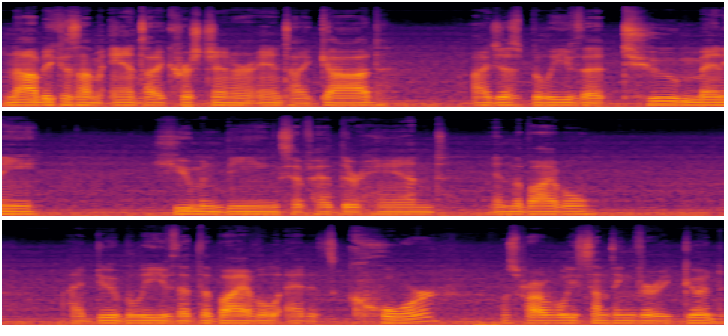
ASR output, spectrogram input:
Not because I'm anti Christian or anti God. I just believe that too many human beings have had their hand in the Bible. I do believe that the Bible, at its core, was probably something very good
